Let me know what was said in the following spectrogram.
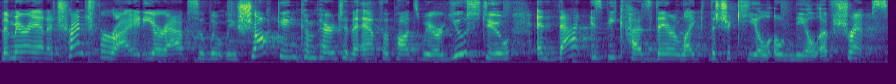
The Mariana Trench variety are absolutely shocking compared to the amphipods we are used to, and that is because they are like the Shaquille O'Neal of shrimps.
